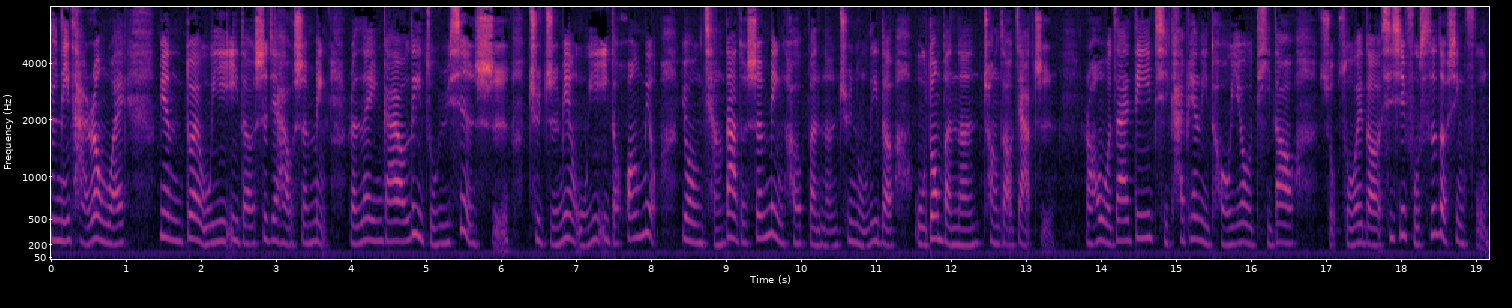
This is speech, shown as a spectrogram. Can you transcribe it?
就尼采认为，面对无意义的世界还有生命，人类应该要立足于现实，去直面无意义的荒谬，用强大的生命和本能去努力的舞动本能，创造价值。然后我在第一期开篇里头也有提到所所谓的西西弗斯的幸福。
